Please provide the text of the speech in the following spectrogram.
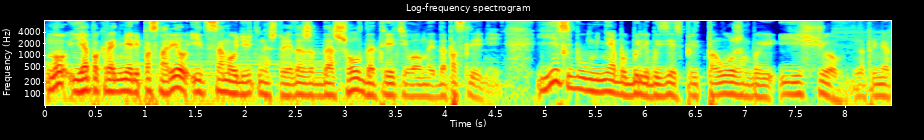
Ну, я, по крайней мере, посмотрел И самое удивительное, что я даже дошел до третьей волны, до последней. Если бы у меня бы были бы здесь, предположим, бы еще, например,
